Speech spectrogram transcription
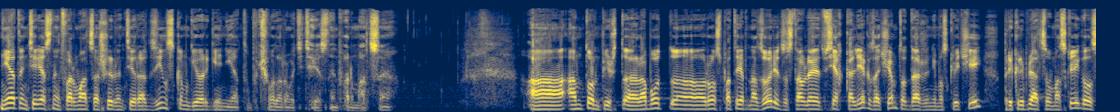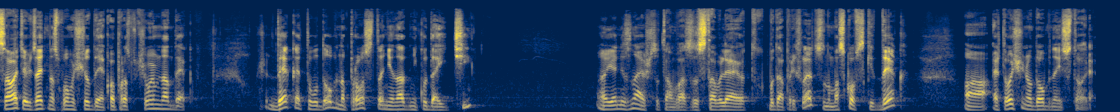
Нет интересной информации о Ширенте Радзинском, Георгий нет. Почему должна быть интересная информация? А Антон пишет, работа э, Роспотребнадзоре заставляет всех коллег, зачем-то даже не москвичей, прикрепляться в Москве и голосовать обязательно с помощью ДЭК. Вопрос, почему именно ДЭК? ДЭК это удобно, просто не надо никуда идти. А, я не знаю, что там вас заставляют куда прислаться, но московский ДЭК а, – это очень удобная история.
